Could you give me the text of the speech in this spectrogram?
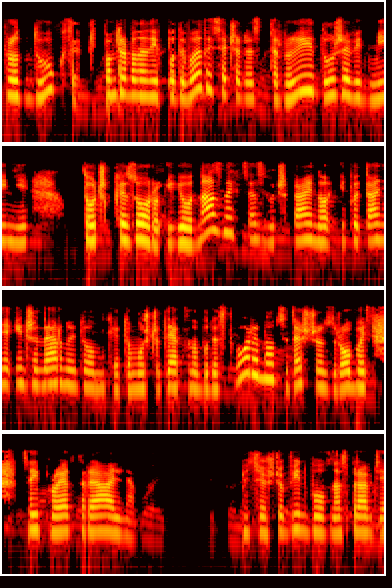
Продукт, вам треба на них подивитися через три дуже відмінні точки зору. І одна з них це, звичайно, і питання інженерної думки, тому що те, як воно буде створено, це те, що зробить цей проект реальним. Щоб він був насправді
